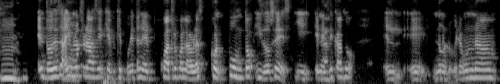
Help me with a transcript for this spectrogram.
Mm. Entonces hay una frase que, que, puede tener cuatro palabras con punto y dos E's, y en este caso, el, eh, no, era una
